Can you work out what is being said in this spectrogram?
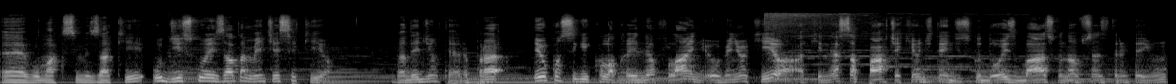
É, vou maximizar aqui. O disco é exatamente esse aqui, ó. HD de 1 TB. Para eu conseguir colocar ele offline, eu venho aqui, ó, aqui nessa parte aqui onde tem disco 2 básico 931,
